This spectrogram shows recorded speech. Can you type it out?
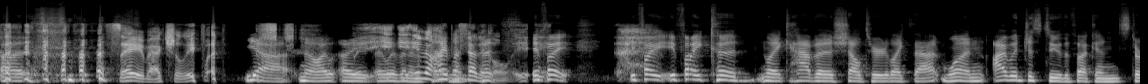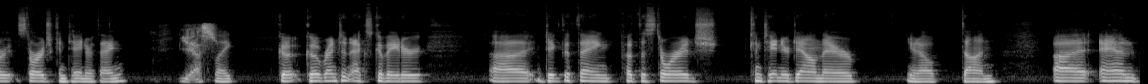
uh Same actually, but yeah no i, I, I live in, in a but- hypothetical. if i- I if I if I could like have a shelter like that, one I would just do the fucking stor- storage container thing. yes, Like go go rent an excavator, uh, dig the thing, put the storage container down there. You know, done. Uh, and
